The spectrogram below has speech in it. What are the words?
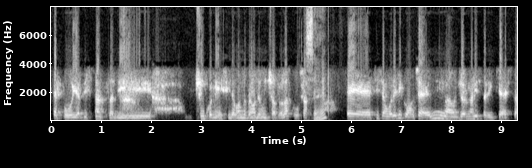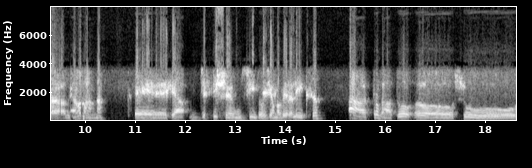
e poi a distanza di cinque mesi da quando abbiamo denunciato la cosa sì. eh, ci siamo resi conto, c'è cioè, un, un, giornalista d'inchiesta, Luciano Manna, eh, che ha, gestisce un sito che si chiama VeraLeaks, ha trovato uh, su,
